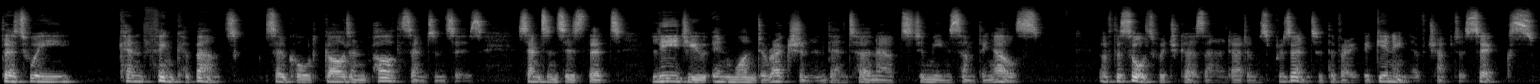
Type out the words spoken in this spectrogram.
that we can think about so called garden path sentences, sentences that lead you in one direction and then turn out to mean something else, of the sort which Curzan and Adams present at the very beginning of chapter 6.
